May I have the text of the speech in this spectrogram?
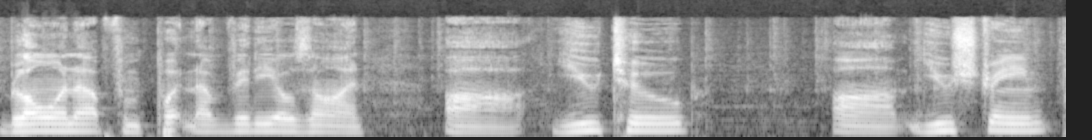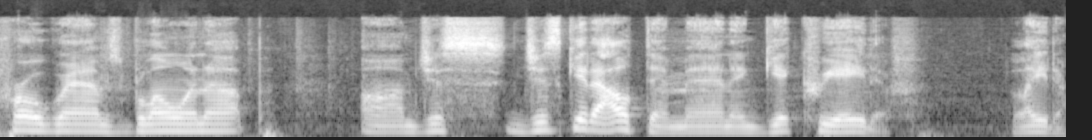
blowing up from putting up videos on uh, YouTube, um, UStream programs blowing up. Um, just just get out there, man, and get creative. Later.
